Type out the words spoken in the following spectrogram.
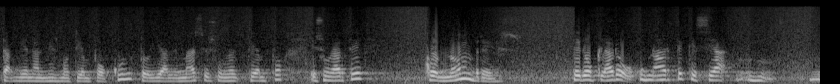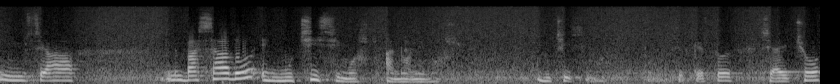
también al mismo tiempo oculto y además es un tiempo es un arte con nombres, pero claro, un arte que se ha, mm, mm, ha basado en muchísimos anónimos, muchísimos. Es decir, que esto se ha hecho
